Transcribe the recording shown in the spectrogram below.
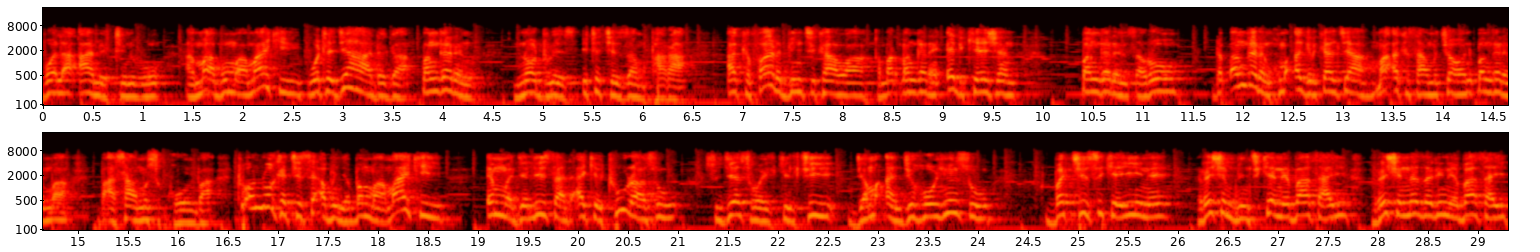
bola ahmed tinubu. Amma abin mamaki wata jiha daga ɓangaren northwest ita ce zamfara. Aka fara bincikawa kamar ɓangaren education ɓangaren tsaro da ɓangaren kuma agriculture ma aka samu cewa wani ɓangaren ma ba a sa musu komai ba. To wani lokaci sai abin ya ban mamaki 'yan majalisa da ake tura su su je su wakilci jama'an jihohinsu. Bacci suke yi ne rashin bincike ne ba sa yi rashin nazari ne ba sa yi.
